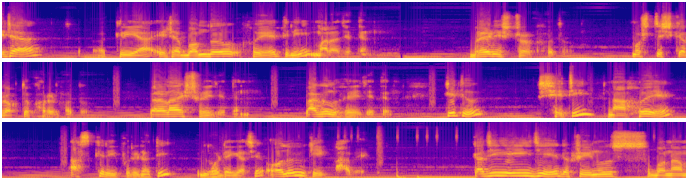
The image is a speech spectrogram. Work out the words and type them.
এটা ক্রিয়া, এটা বন্ধ হয়ে তিনি মারা যেতেন। ব্রেন স্ট্রোক হতো, মস্তিষ্কে রক্তক্ষরণ হতো প্যারালাইজড হয়ে যেতেন, পাগল হয়ে যেতেন। কিন্তু সেটি না হয়ে আজকের এই পরিণতি ঘটে গেছে অলৌকিকভাবে। কাজে এই যে ডক্টর ইনুস বনাম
